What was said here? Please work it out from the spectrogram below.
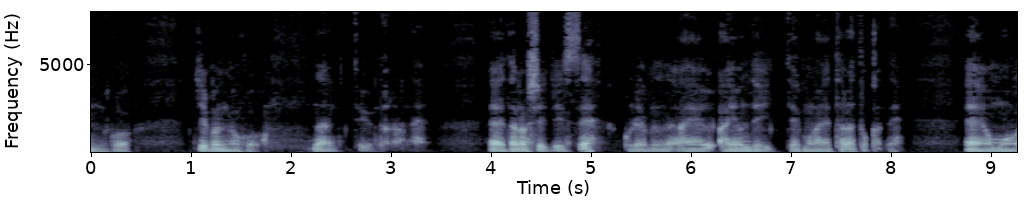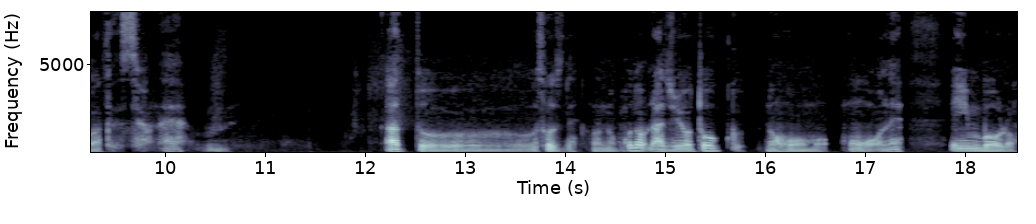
うん、こう自分のこう何て言うんだろうね、えー、楽しい人生。これを、ね、歩んでいってもらえたらとかね、えー、思うわけですよね。うん。あと、そうですね。あの、このラジオトークの方ももうね陰謀論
